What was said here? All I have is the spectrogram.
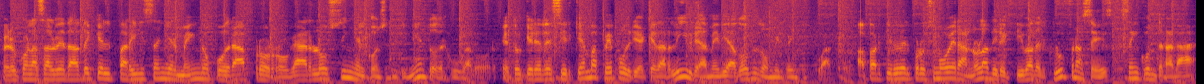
pero con la salvedad de que el Paris Saint Germain no podrá prorrogarlo sin el consentimiento del jugador. Esto quiere decir que Mbappé podría quedar libre a mediados de 2024. A partir del próximo verano, la directiva del club francés se encontrará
